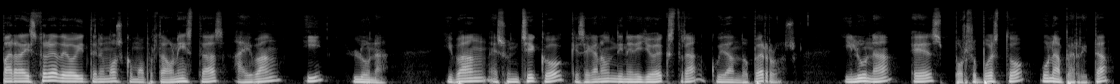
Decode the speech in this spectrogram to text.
Para la historia de hoy tenemos como protagonistas a Iván y Luna. Iván es un chico que se gana un dinerillo extra cuidando perros. Y Luna es, por supuesto, una perrita.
